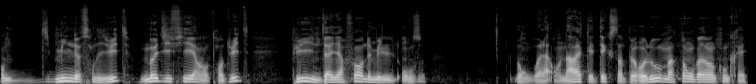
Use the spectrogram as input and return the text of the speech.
en 1918, modifiée en 1938, puis une dernière fois en 2011. Bon, voilà, on arrête les textes un peu relous, maintenant on va dans le concret.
